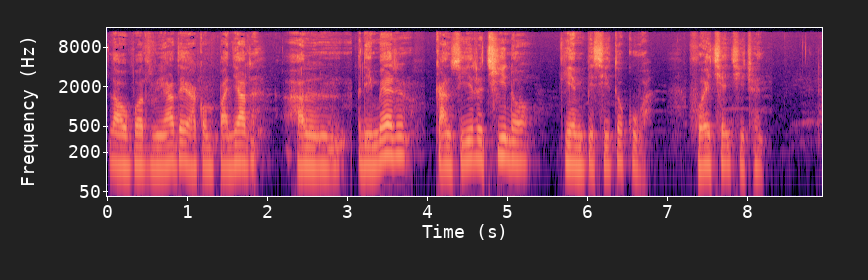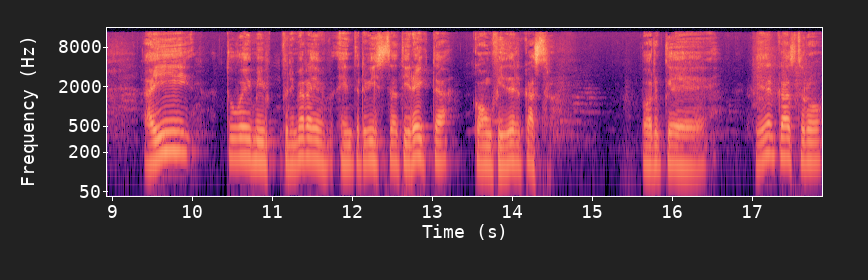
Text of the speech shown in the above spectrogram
la oportunidad de acompañar al primer canciller chino quien visitó Cuba. Fue Chen Chichen. Ahí tuve mi primera entrevista directa con Fidel Castro, porque Fidel Castro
